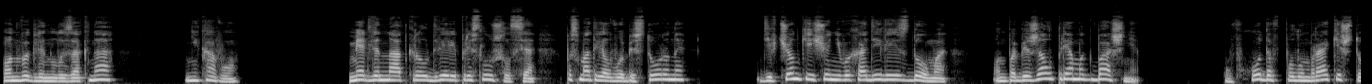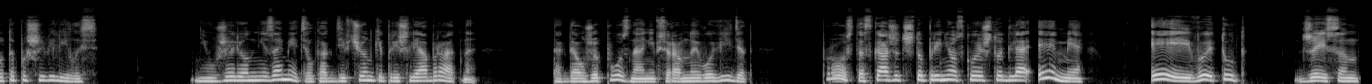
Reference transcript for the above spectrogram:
Он выглянул из окна. Никого. Медленно открыл дверь и прислушался, посмотрел в обе стороны. Девчонки еще не выходили из дома. Он побежал прямо к башне. У входа в полумраке что-то пошевелилось. Неужели он не заметил, как девчонки пришли обратно? Тогда уже поздно, они все равно его видят. Просто скажет, что принес кое-что для Эмми. «Эй, вы тут!» Джейсон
